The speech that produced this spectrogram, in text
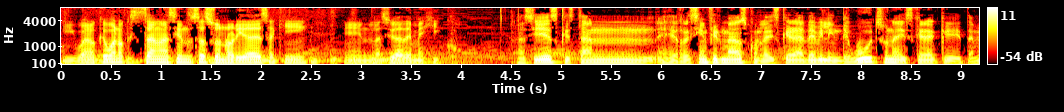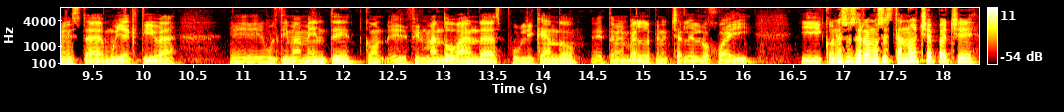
Y bueno, qué bueno que están haciendo esas sonoridades aquí en la Ciudad de México. Así es, que están eh, recién firmados con la disquera Devil in the Woods, una disquera que también está muy activa eh, últimamente, con, eh, firmando bandas, publicando. eh, también vale la pena echarle el ojo ahí. Y con eso cerramos esta noche, Apache.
